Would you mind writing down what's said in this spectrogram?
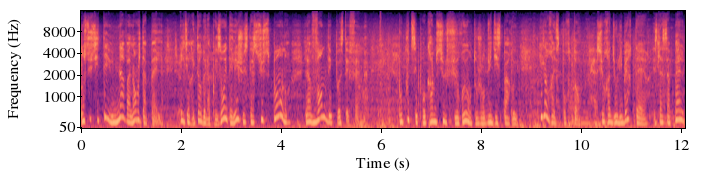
ont suscité une avalanche d'appels. Et le directeur de la prison est allé jusqu'à suspendre la vente des postes FM. Beaucoup de ces programmes sulfureux ont aujourd'hui disparu. Il en reste pourtant sur Radio Libertaire, et cela s'appelle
